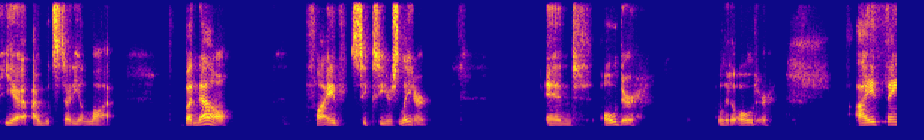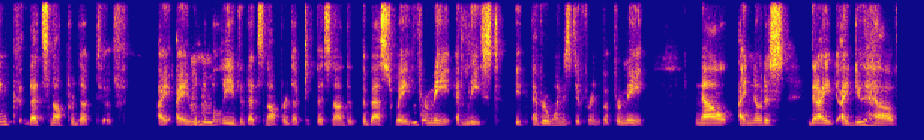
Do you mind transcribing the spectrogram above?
yeah, I would study a lot. But now, five, six years later, and older, a little older, I think that's not productive. I, I really mm-hmm. believe that that's not productive. That's not the, the best way mm-hmm. for me, at least. It, everyone is different, but for me, now I notice that I, I do have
